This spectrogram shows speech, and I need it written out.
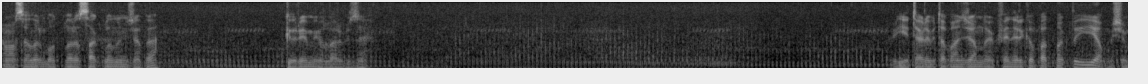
Ama sanırım otlara saklanınca da göremiyorlar bizi. Yeterli bir tabancam da yok. Feneri kapatmakta iyi yapmışım.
